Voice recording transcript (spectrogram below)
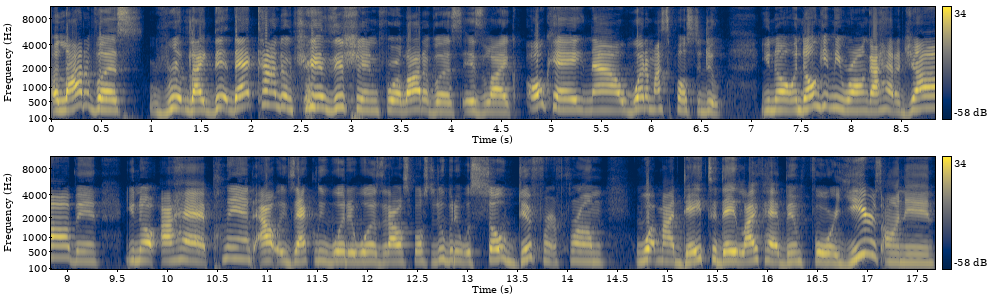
a lot of us re- like th- that kind of transition for a lot of us is like okay now what am i supposed to do? You know and don't get me wrong i had a job and you know i had planned out exactly what it was that i was supposed to do but it was so different from what my day-to-day life had been for years on end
